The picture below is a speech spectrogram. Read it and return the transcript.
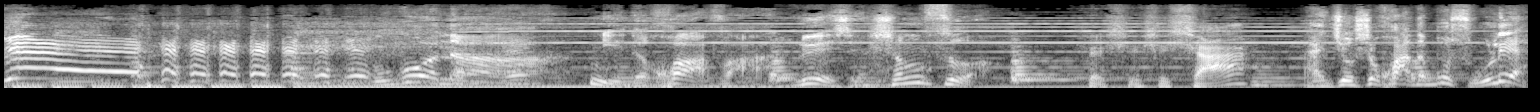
耶！不过呢，你的画法略显生涩。这是是啥？哎，就是画的不熟练。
